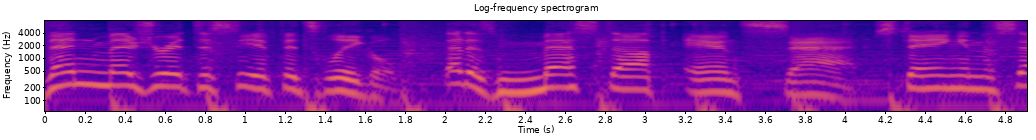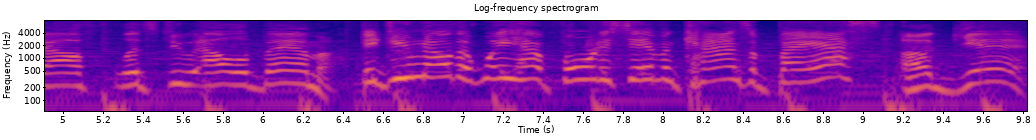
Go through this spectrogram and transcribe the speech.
then measure it to see if it's legal. That is messed up and sad. Staying in the South, let's do Alabama. Did you know that we have 47 kinds of bass? Again.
